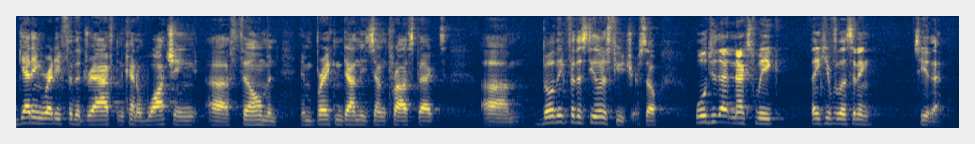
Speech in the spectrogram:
getting ready for the draft and kind of watching uh, film and, and breaking down these young prospects, um, building for the Steelers' future. So we'll do that next week. Thank you for listening. See you then.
